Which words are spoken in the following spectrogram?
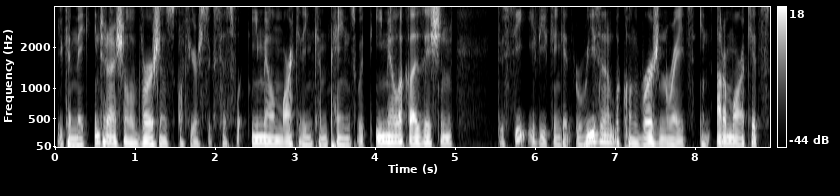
You can make international versions of your successful email marketing campaigns with email localization to see if you can get reasonable conversion rates in other markets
